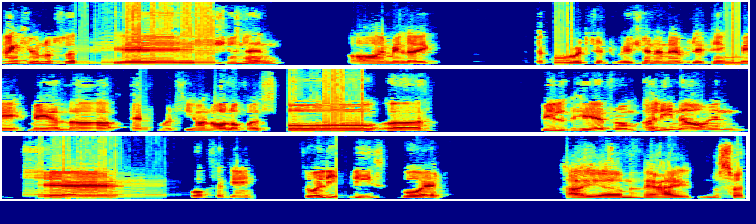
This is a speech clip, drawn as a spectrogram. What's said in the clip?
Thank you, Nusrat. And uh, I mean, like, the COVID situation and everything. May may Allah have mercy on all of us. So uh, we'll hear from Ali now and share box again. So Ali, please go ahead. Hi, um, hi, Nusrat.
